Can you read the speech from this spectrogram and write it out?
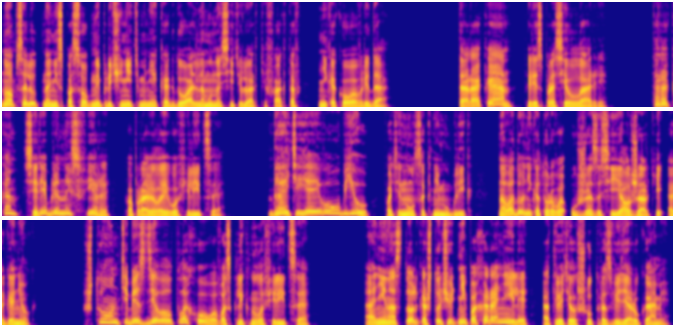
но абсолютно не способный причинить мне, как дуальному носителю артефактов, никакого вреда. «Таракан?» — переспросил Ларри. «Таракан серебряной сферы», — поправила его Фелиция. «Дайте я его убью», — потянулся к нему Блик, на ладони которого уже засиял жаркий огонек. «Что он тебе сделал плохого?» — воскликнула Фелиция. «Они настолько, что чуть не похоронили», — ответил Шут, разведя руками.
